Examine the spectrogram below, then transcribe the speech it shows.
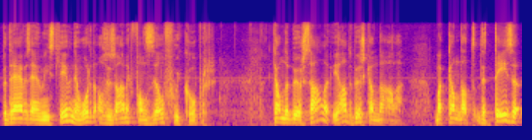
bedrijven zijn winstgevend en worden als zodanig vanzelf goedkoper. Kan de beurs dalen? Ja, de beurs kan dalen. Maar kan dat de these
